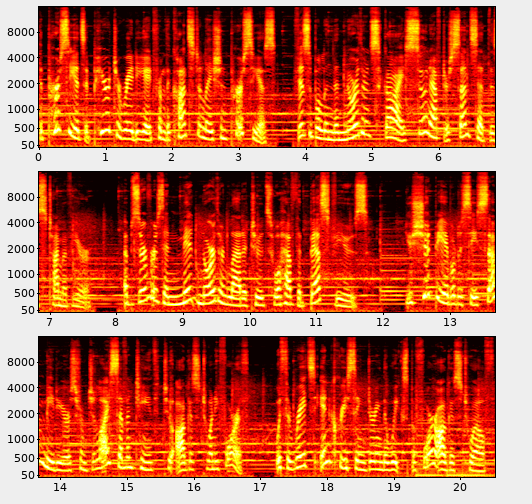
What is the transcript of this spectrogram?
The Perseids appear to radiate from the constellation Perseus, visible in the northern sky soon after sunset this time of year. Observers in mid northern latitudes will have the best views. You should be able to see some meteors from July 17th to August 24th, with the rates increasing during the weeks before August 12th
